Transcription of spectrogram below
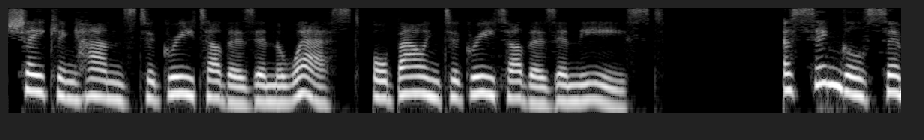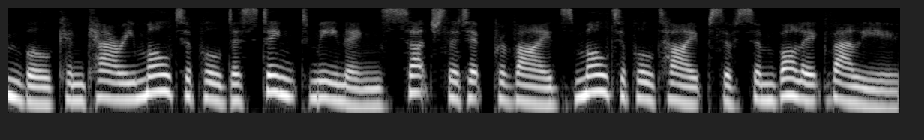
shaking hands to greet others in the West, or bowing to greet others in the East. A single symbol can carry multiple distinct meanings such that it provides multiple types of symbolic value.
